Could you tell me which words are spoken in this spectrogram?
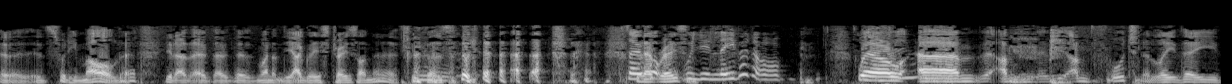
uh, in sooty mold. Uh, you know, they're, they're, they're, one of the ugliest trees on earth because. so, what, will you leave it or? Well, um, unfortunately, the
